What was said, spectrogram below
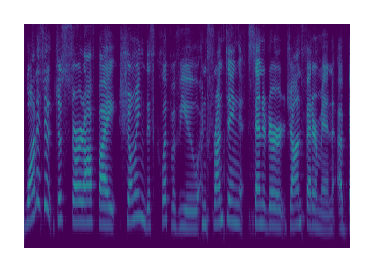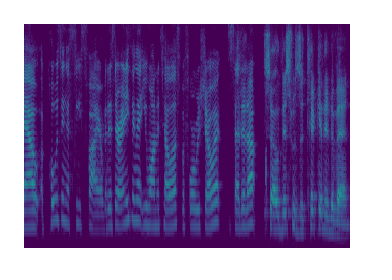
Wanted to just start off by showing this clip of you confronting Senator John Fetterman about opposing a ceasefire. But is there anything that you want to tell us before we show it set it up? So this was a ticketed event,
